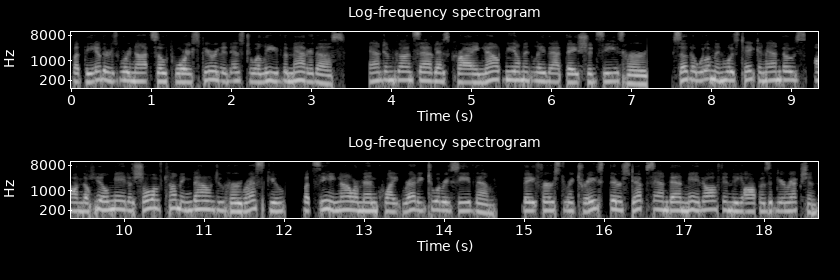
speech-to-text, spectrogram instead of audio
But the others were not so poor spirited as to leave the matter thus. Andam Gonsalves crying out vehemently that they should seize her. So the woman was taken and those on the hill made a show of coming down to her rescue, but seeing our men quite ready to receive them, they first retraced their steps and then made off in the opposite direction.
